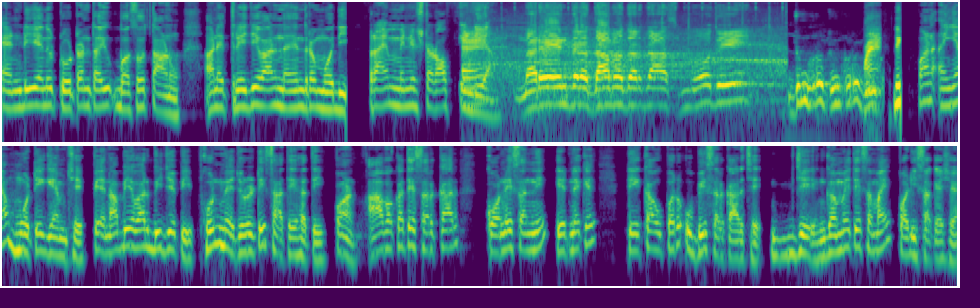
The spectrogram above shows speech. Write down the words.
એનડીએનું ટોટલ થયું બસો ત્રાણું અને ત્રીજી વાર નરેન્દ્ર મોદી prime minister of India Narendra Damodar Modi પણ અહીંયા મોટી ગેમ છે. પહેલા બે વાર બીજેપી ફૂલ મેજોરિટી સાથે હતી. પણ આ વખતે સરકાર કોનેશનની એટલે કે ટેકા ઉપર ઊભી સરકાર છે જે ગમે તે સમય પડી શકે છે.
